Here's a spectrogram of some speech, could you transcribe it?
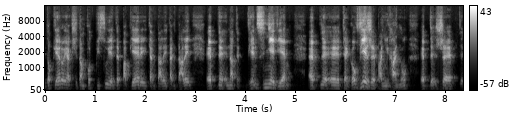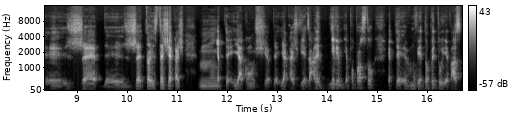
dopiero jak się tam podpisuje te papiery i tak dalej, i tak dalej, na tym. więc nie wiem tego, wierzę pani Haniu, że, że, że to jest też jakaś jakąś, jakaś wiedza, ale nie wiem, ja po prostu mówię, dopytuję was.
